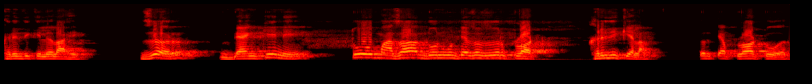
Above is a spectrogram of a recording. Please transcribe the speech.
खरेदी केलेला आहे. जर बँकेने तो माझा दोन गुंठ्याचा जर प्लॉट खरेदी केला तर त्या प्लॉटवर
